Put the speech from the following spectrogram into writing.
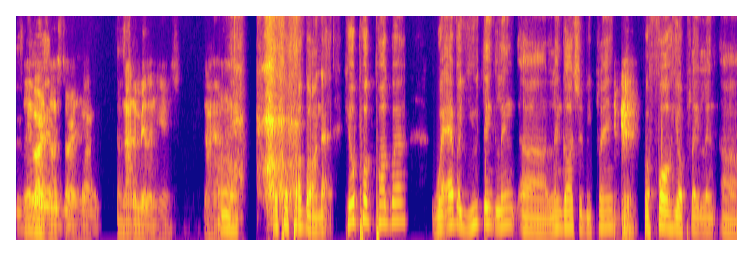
starting. Lingard is not starting. starting. Not a million years. Not happening. Mm. He'll put Pogba on that. He'll put Pogba wherever you think Ling, uh, Lingard should be playing before he'll play Lin, uh,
